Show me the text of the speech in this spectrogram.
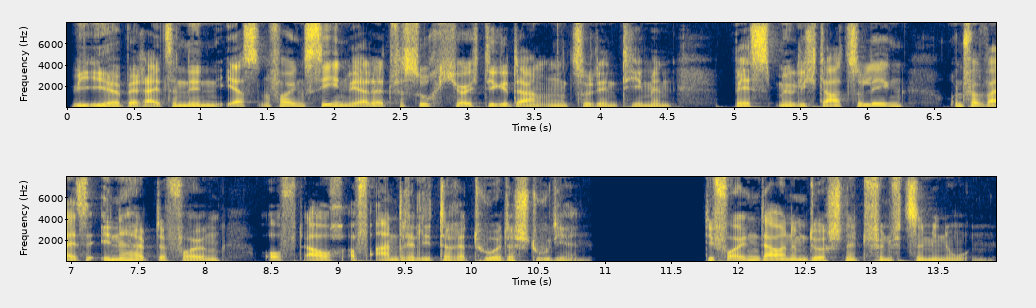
Wie ihr bereits in den ersten Folgen sehen werdet, versuche ich euch die Gedanken zu den Themen bestmöglich darzulegen und verweise innerhalb der Folgen oft auch auf andere Literatur der Studien. Die Folgen dauern im Durchschnitt 15 Minuten.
